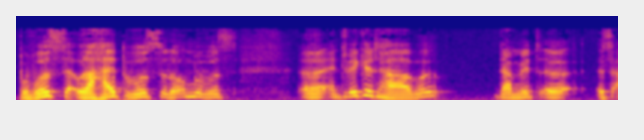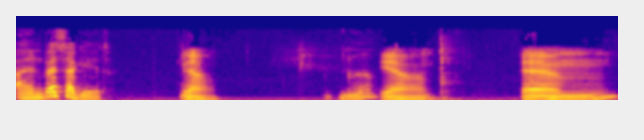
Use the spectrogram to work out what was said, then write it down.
bewusst oder halbbewusst oder unbewusst äh, entwickelt habe, damit äh, es allen besser geht. Ja. Ne? Ja. Ähm,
